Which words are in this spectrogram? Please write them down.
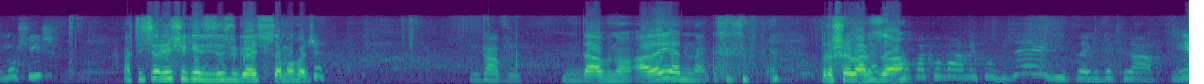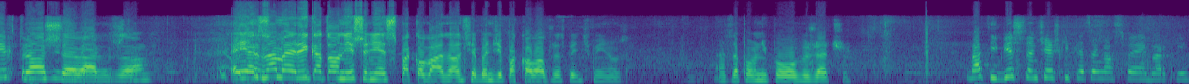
Musisz. A ty serio się kiedyś zażygałeś w samochodzie? Dawno. Dawno, ale jednak. Proszę bardzo. Opakowany po brzegi, tutaj gdzie klapki. Niech Proszę bardzo. Ej, jak znam Eryka, to on jeszcze nie jest spakowany. On się będzie pakował przez 5 minut. A zapomni połowy rzeczy. Mati, bierz ten ciężki plecak na swoje barki.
